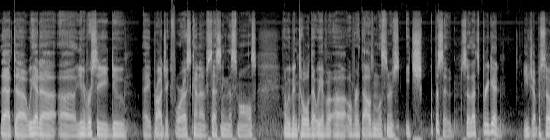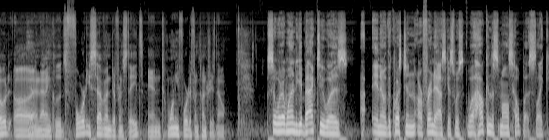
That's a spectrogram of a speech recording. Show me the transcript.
that uh, we had a, a university do a project for us, kind of assessing the smalls, and we've been told that we have uh, over a thousand listeners each episode. So that's pretty good. each episode, uh, and that includes 47 different states and 24 different countries now. So what I wanted to get back to was, uh, you know, the question our friend asked us was, well, how can the smalls help us? Like,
